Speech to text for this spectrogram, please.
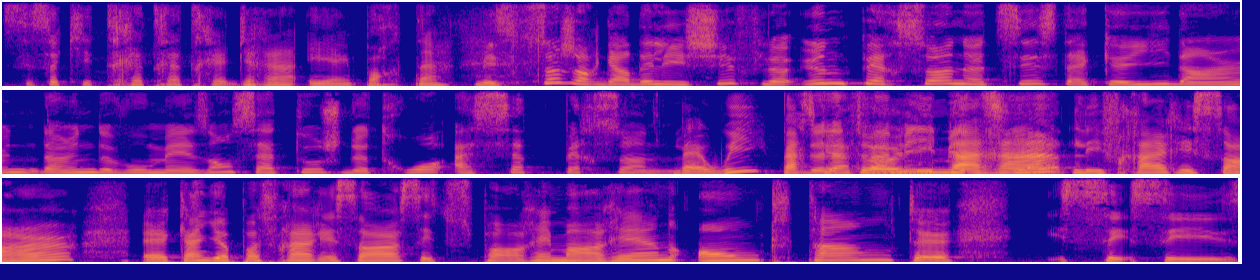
c'est ça qui est très, très, très grand et important. Mais c'est ça, je regardais les chiffres. Là. Une personne autiste accueillie dans, un, dans une de vos maisons, ça touche de 3 à 7 personnes. Ben oui, parce que la les parents, les frères et sœurs. Euh, quand il n'y a pas de frères et sœurs, c'est-tu parrain, marraine, oncle, tante. Euh, c'est tu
